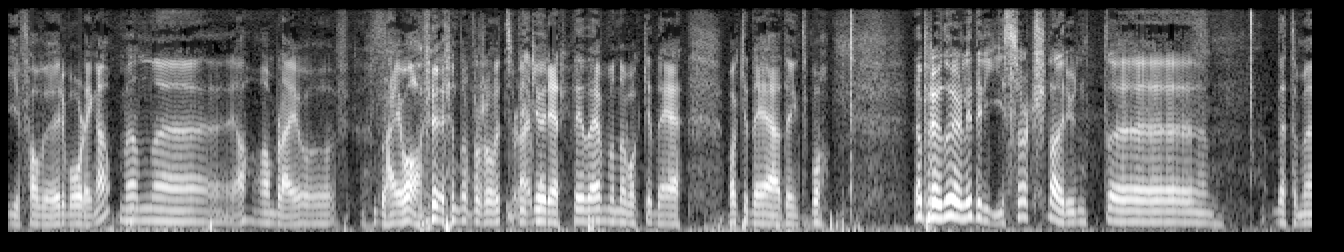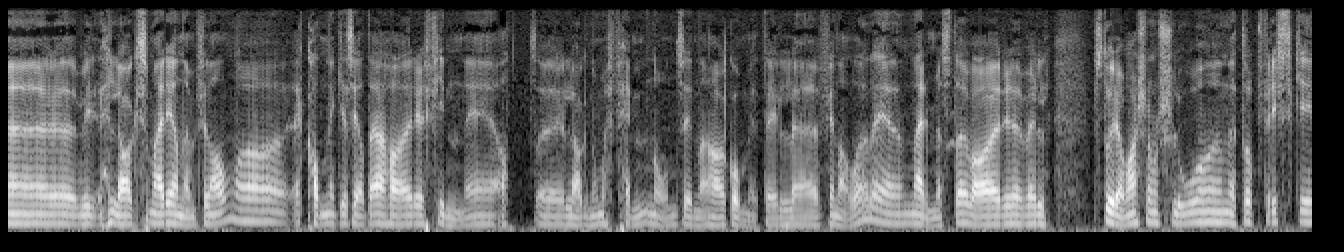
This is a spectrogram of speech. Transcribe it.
i favør Vålerenga. Men uh, ja, han blei jo, ble jo, avgjørende, for så vidt. Så fikk jo rett i det, men det var ikke det, var ikke det jeg tenkte på. Jeg har prøvd å gjøre litt research da, rundt uh, dette med lag som er i NM-finalen. Og jeg kan ikke si at jeg har funnet at uh, lag nummer fem noensinne har kommet til finale. Det nærmeste var vel Storhamar, som slo nettopp Frisk i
